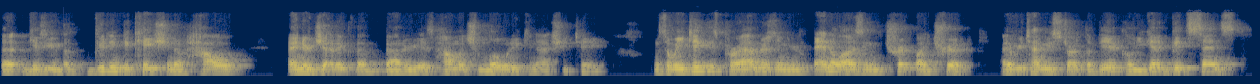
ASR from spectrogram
that gives you a good indication of how energetic the battery is, how much load it can actually take. And so when you take these parameters and you're analyzing trip by trip, every time you start the vehicle, you get a good sense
